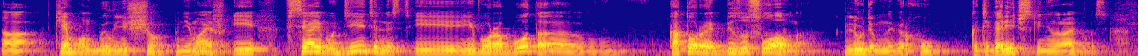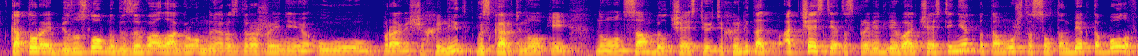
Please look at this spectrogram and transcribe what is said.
а, кем он был еще, понимаешь? И вся его деятельность и его работа, которая, безусловно, людям наверху категорически не нравилась, которая, безусловно, вызывала огромное раздражение у правящих элит. Вы скажете, ну окей, но он сам был частью этих элит. Отчасти это справедливо, отчасти нет, потому что Султанбек Таболов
